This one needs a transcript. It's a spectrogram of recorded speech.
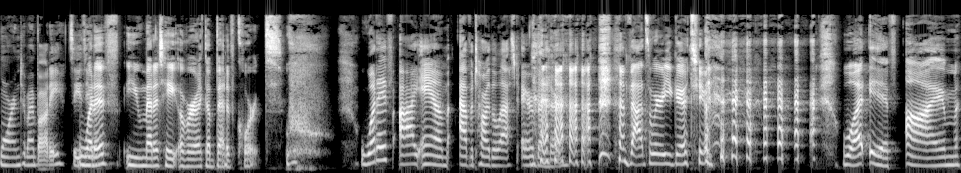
more into my body. It's easier. What if you meditate over like a bed of quartz? What if I am Avatar the Last Airbender? That's where you go to. what if I'm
